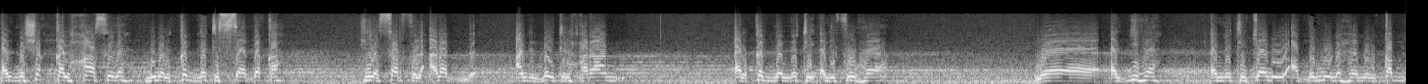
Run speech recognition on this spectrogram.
بالمشقة الحاصلة من القبلة السابقة هي صرف العرب عن البيت الحرام القبلة التي ألفوها والجهة التي كانوا يعظمونها من قبل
